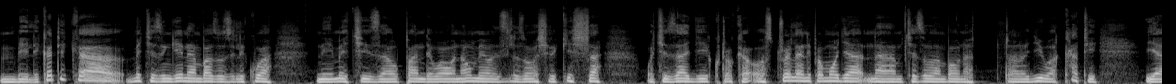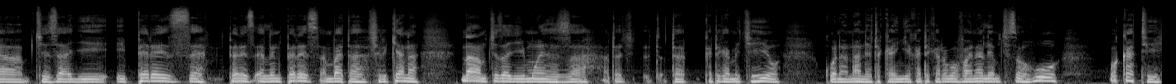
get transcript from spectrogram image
mbili. Katika mechi zingine ambazo zilikuwa ni mechi za upande wa wanaume zilizowashirikisha wachezaji kutoka Australia ni pamoja na mchezo ambao unatarajiwa kati ya mchezaji Perez, Perez Ellen Perez ambaye atashirikiana na mchezaji mwenza ata, katika mechi hiyo kuona nani atakaingia katika robo fainali ya mchezo huo, wakati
